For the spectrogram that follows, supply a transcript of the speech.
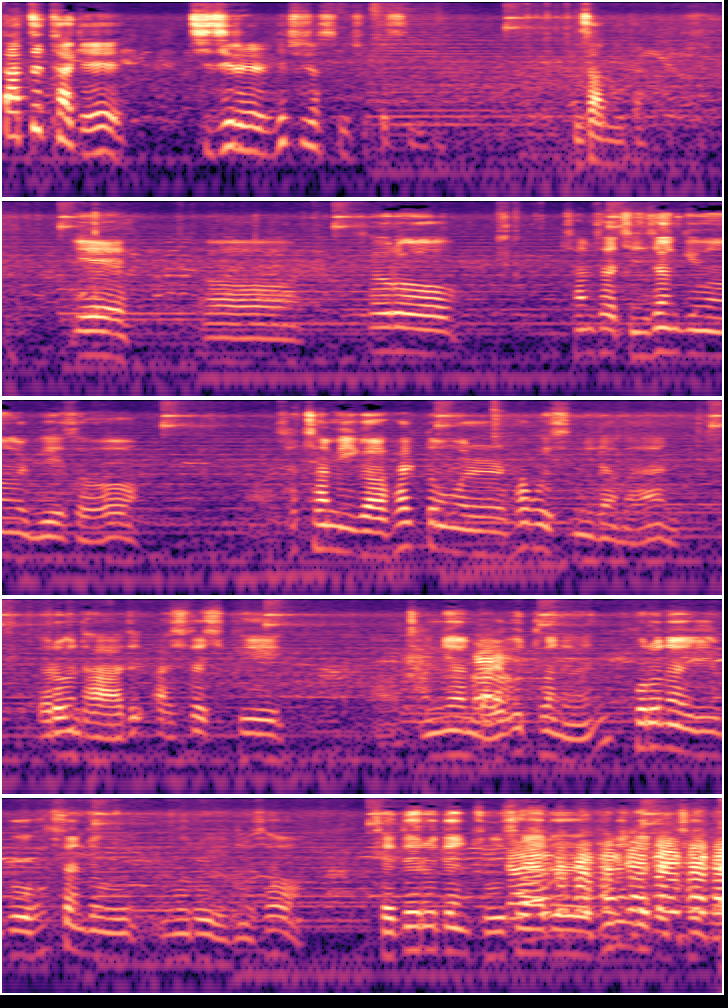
따뜻하게 지지를 해주셨으면 좋겠습니다. 감사합니다. 예, 어, 세월호 참사 진상규명을 위해서 어, 사참위가 활동을 하고 있습니다만 여러분 다 아시다시피 어, 작년 말부터는 코로나19 확산 등으로 인해서 제대로 된 조사를 하는 것 자체가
